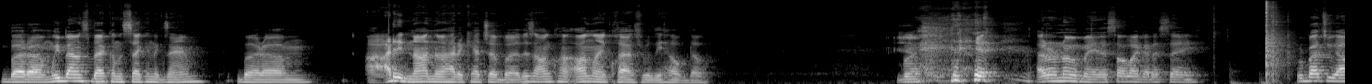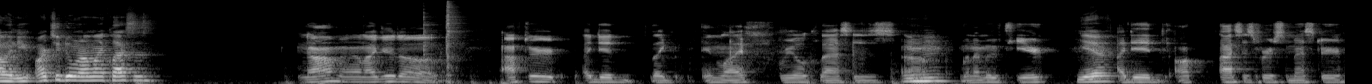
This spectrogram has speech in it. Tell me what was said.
But um, we bounced back on the second exam. But um, I did not know how to catch up. But this on- online class really helped, though. Yeah. But I don't know, man. That's all I gotta say. What about you, Alan? You aren't you doing online classes? Nah, man. I did uh after I did like in life real classes um, when I moved here. Yeah. I did classes for a semester,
